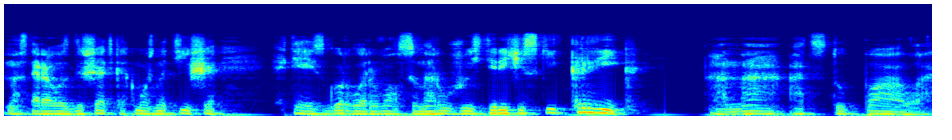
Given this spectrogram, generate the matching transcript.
Она старалась дышать как можно тише, хотя из горла рвался наружу истерический крик. Она отступала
